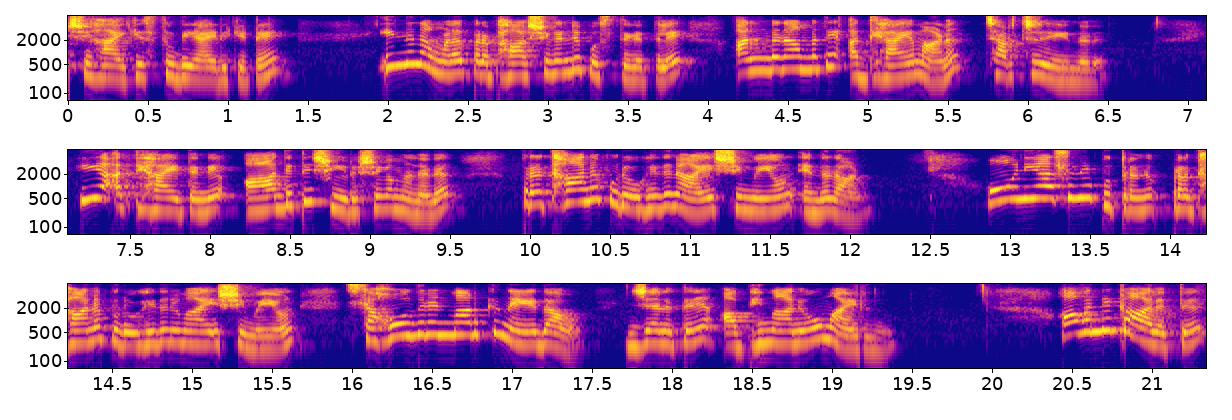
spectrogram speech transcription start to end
മിശിഹായ്ക്ക് സ്തുതിയായിരിക്കട്ടെ. ഇന്ന് നമ്മൾ പ്രഭാഷകന്റെ പുസ്തകത്തിലെ അൻപതാമത്തെ അധ്യായമാണ് ചർച്ച ചെയ്യുന്നത്. ഈ അധ്യായത്തിന്റെ ആദ്യത്തെ ശീർഷകം എന്നത് പ്രധാന പുരോഹിതനായ ഷിമയോൻ എന്നതാണ്. ഓനിയാസിന്റെ പുത്രനും പ്രധാന പുരോഹിതനുമായ ഷിമയോൻ സഹോദരന്മാർക്ക് നേതാവും ജനത്തിന് അഭിമാനവുമായിരുന്നു. അവന്റെ കാലത്ത്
